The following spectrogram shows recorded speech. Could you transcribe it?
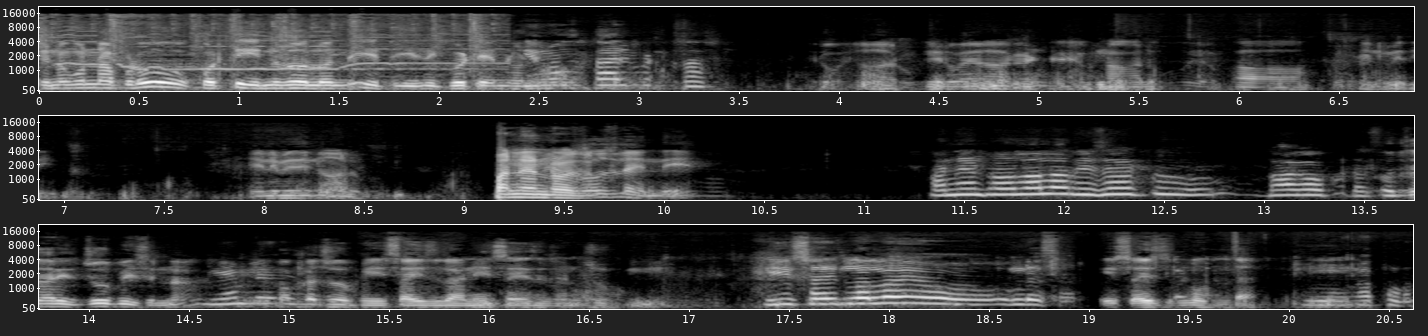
చిన్నగా ఉన్నప్పుడు కొట్టి ఇన్ని రోజులు ఉంది. ఇది ఇది కొట్టి ఎన్ని ఇరవై ఆరు ఇరవై ఆరు అంటే నాలుగు ఎనిమిది. ఎనిమిది నాలుగు. పన్నెండు రోజులు. రోజులైంది? పన్నెండు రోజులలో రిజల్ట్ బాగా అవుతుంది. ఒకసారి చూపిస్తున్నా. ఏం లేదు. పక్క చూపి ఈ సైజు కానీ ఈ సైజు కానీ చూపి. ఈ సైడ్లలో ఉండే సార్. ఈ సైజులో ఉందా? అప్పుడు.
